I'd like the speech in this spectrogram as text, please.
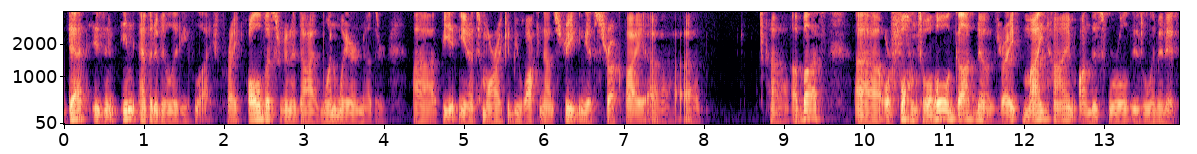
Death is an inevitability of life, right? All of us are going to die one way or another. Uh, be it, you know, tomorrow I could be walking down the street and get struck by a, a, uh, a bus uh, or fall into a hole, God knows, right? My time on this world is limited.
